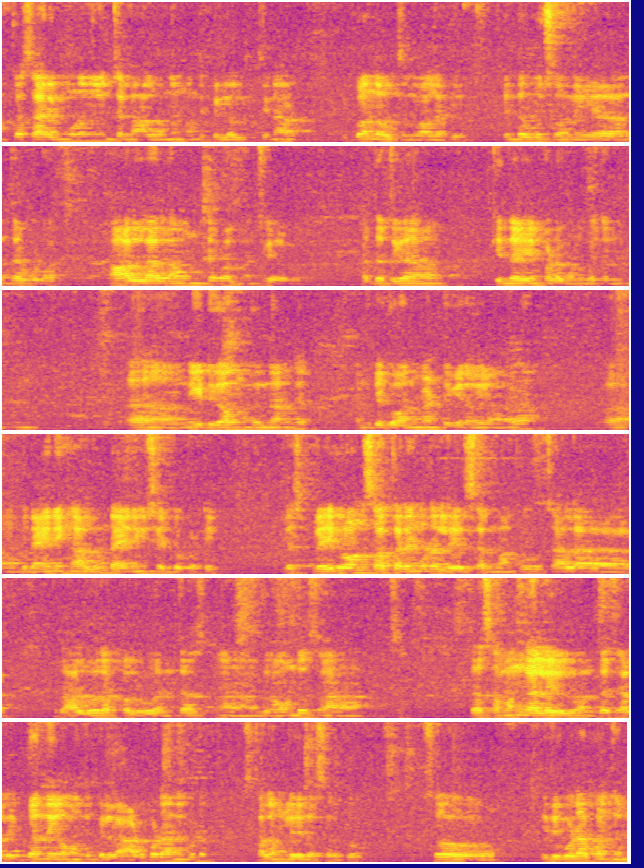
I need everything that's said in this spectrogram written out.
ఒక్కసారి మూడు వందల నుంచి నాలుగు వందల మంది పిల్లలు తిన ఇబ్బంది అవుతుంది వాళ్ళకి. కింద కూర్చొని అదంతా కూడా హాల్ లాగా ఉంటే వాళ్ళు మంచిగా పద్ధతిగా కింద ఏం పడకుండా కొంచెం నీట్గా ఉంటుందని అందుకే గవర్నమెంట్ వినగా డైనింగ్ హాల్ డైనింగ్ షెడ్ ఒకటి ప్లస్ ప్లే గ్రౌండ్ సౌకర్యం కూడా లేదు సార్ మాకు. చాలా రాళ్ళు రప్పలు అంతా గ్రౌండ్ అంత సమంగా లేదు. అంతా చాలా ఇబ్బందిగా ఉంది. పిల్లలు ఆడుకోవడానికి కూడా స్థలం లేదు అసలు సో ఇది కూడా కొంచెం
